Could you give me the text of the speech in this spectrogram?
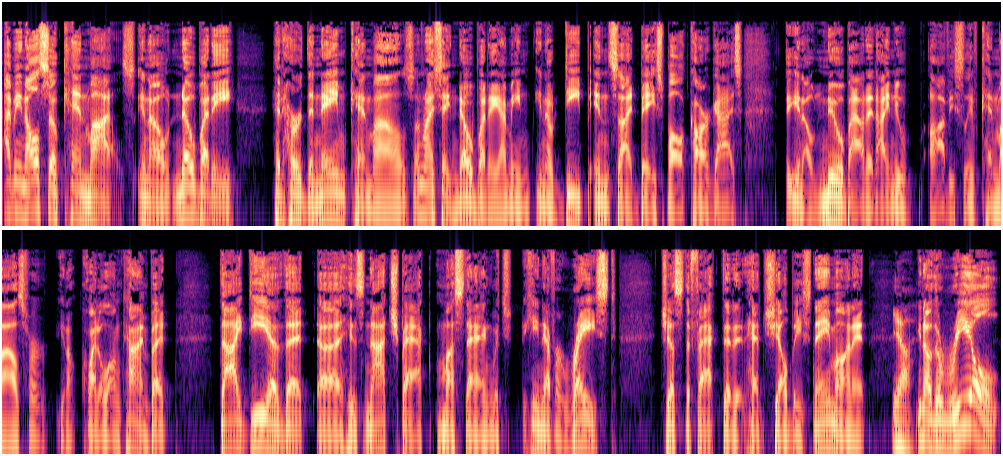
I mean, also Ken Miles. You know, nobody had heard the name Ken Miles. And when I say nobody, I mean, you know, deep inside baseball car guys, you know, knew about it. I knew obviously of Ken Miles for, you know, quite a long time, but the idea that uh, his notchback Mustang, which he never raced, just the fact that it had Shelby's name on it. Yeah. You know, the real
